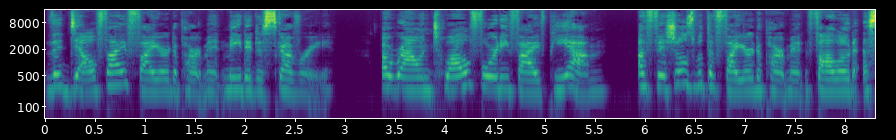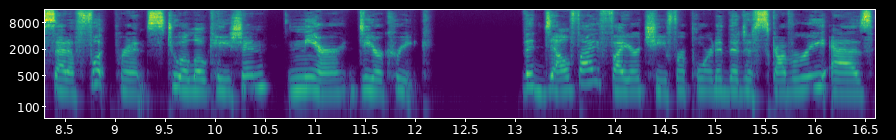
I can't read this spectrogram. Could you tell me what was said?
the Delphi Fire Department made a discovery. Around 12:45 p.m., Officials with the fire department followed a set of footprints to a location near Deer Creek. The Delphi fire chief reported the discovery as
